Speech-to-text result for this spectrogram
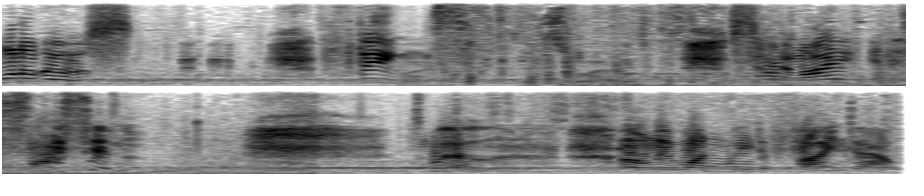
One of those... things. So am I an assassin? Well, only one way to find out.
